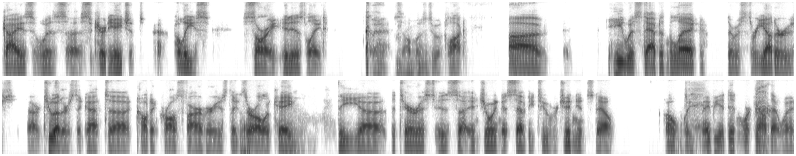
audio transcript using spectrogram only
guys was a security agent, police. Sorry, it is late. it's almost two o'clock. Uh, he was stabbed in the leg there was three others or two others that got uh, caught in crossfire, various things. They're all okay. Mhm. The uh, the terrorist is uh, enjoying his 72 Virginians now. Oh wait, maybe it didn't work out that way.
